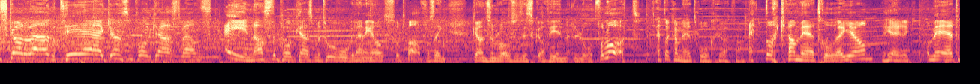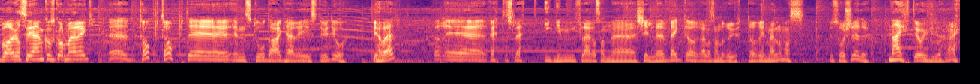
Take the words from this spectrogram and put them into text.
Skal du være til Guns N' Podcast, verdens eneste podcast med to rogalendinger som tar for seg Guns N' Roses-diskografien låt for låt. Etter hva vi tror, i hvert fall. Etter hva vi tror jeg, Jørn. Jeg er Erik. Og vi er tilbake oss igjen. Hvordan går det med deg? Eh, topp, topp. Det er en stor dag her i studio. Ja vel? Det er rett og slett ingen flere sånne skillevegger eller sånne ruter imellom oss. Du så ikke det, du? Nei, det gjorde jeg ikke. Nei.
